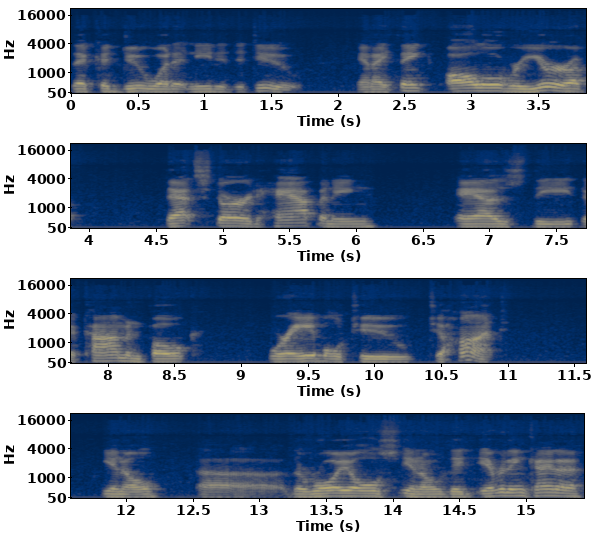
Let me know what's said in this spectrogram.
that could do what it needed to do and i think all over europe that started happening as the the common folk were able to to hunt you know uh, the royals you know they everything kind of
